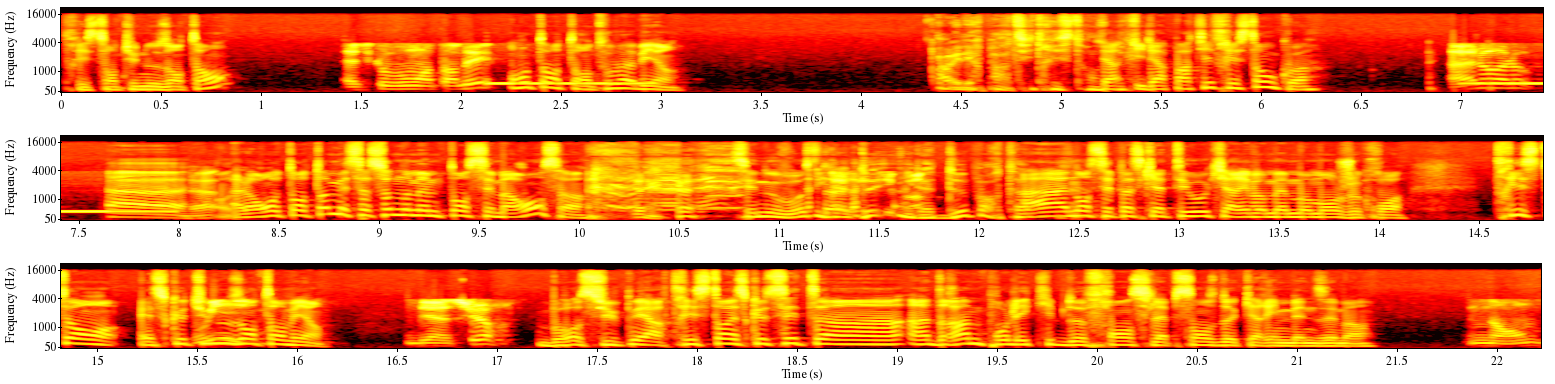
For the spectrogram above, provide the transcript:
Tristan, tu nous entends? Est-ce que vous m'entendez? On t'entend, tout va bien. Ah, il est reparti, Tristan. Il est reparti Tristan ou quoi? Allô, allô? Alors on t'entend, mais ça sonne en même temps, c'est marrant ça. c'est nouveau. Il ça. a deux, il a deux portables. Ah non, c'est parce qu'il y a Théo qui arrive au même moment, je crois. Tristan, est-ce que tu Oui. nous entends bien? Bien sûr. Bon, super. Tristan, est-ce que c'est un, un drame pour l'équipe de France, l'absence de Karim Benzema? Non.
